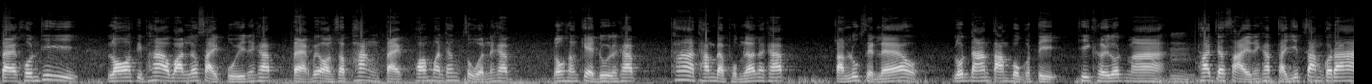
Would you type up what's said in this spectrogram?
แต่คนที่รอ 15 วันแล้วใส่ปุ๋ยนะครับแตกไปอ่อนสะพรั่ง แตกพร้อมกันทั้งสวนนะครับลองสังเกตดูนะครับ ถ้าทำแบบผมแล้วนะครับ ตัดลูกเสร็จแล้ว ลดน้ำตามปกติที่เคยลดมา อืมถ้าจะใส่นะครับใส่ยิบซ้ำก็ได้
